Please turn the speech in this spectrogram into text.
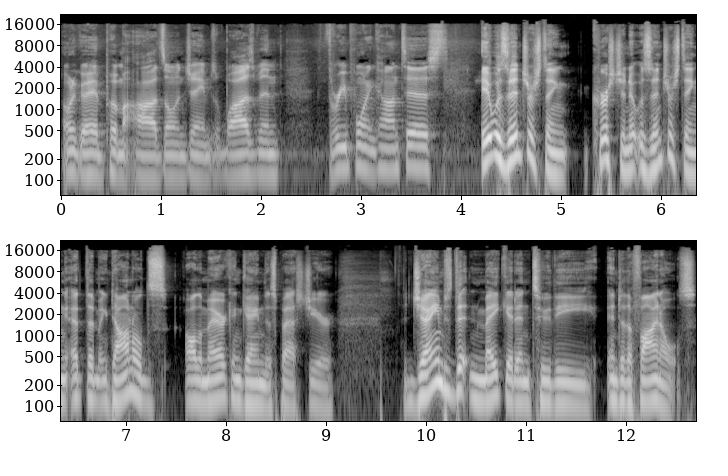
I want to go ahead and put my odds on James Wiseman. Three point contest. It was interesting, Christian. It was interesting at the McDonald's All American game this past year James didn't make it into the into the finals,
